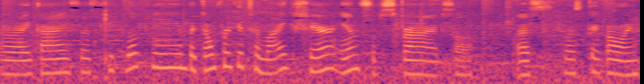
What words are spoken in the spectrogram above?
All right, guys, let's keep looking. But don't forget to like, share, and subscribe. So let's, let's get going.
